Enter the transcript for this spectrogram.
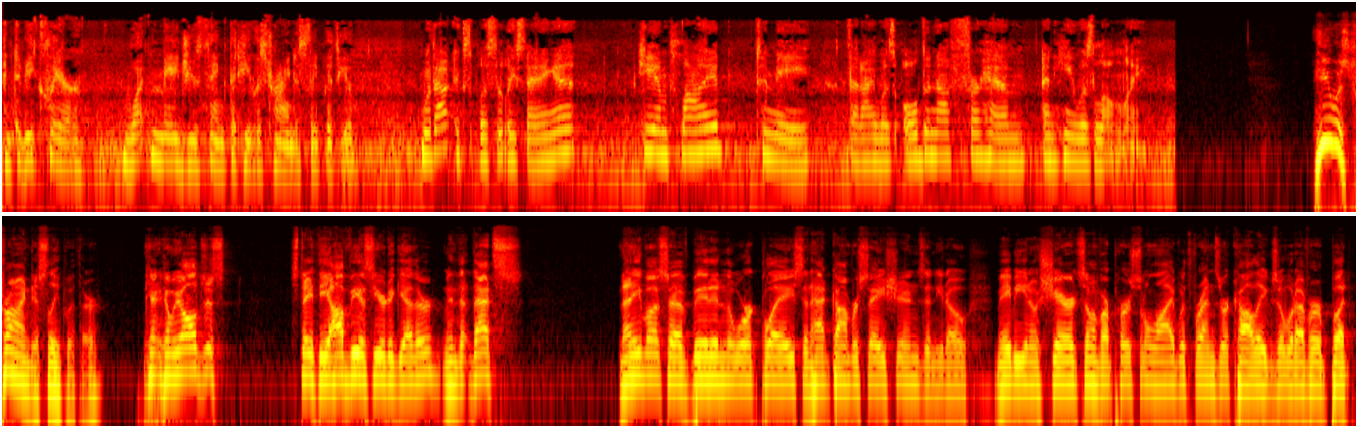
And to be clear, what made you think that he was trying to sleep with you? Without explicitly saying it, he implied to me that I was old enough for him and he was lonely. He was trying to sleep with her. Can, can we all just state the obvious here together? I mean, that, that's many of us have been in the workplace and had conversations and, you know, maybe, you know, shared some of our personal life with friends or colleagues or whatever. But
